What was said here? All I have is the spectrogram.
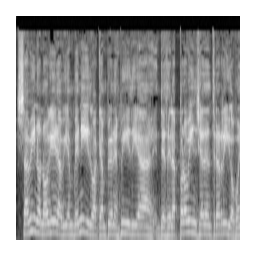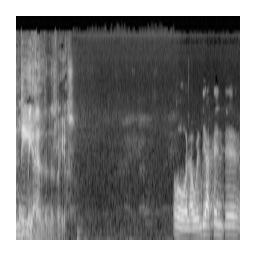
Sabino Noguera, bienvenido a Campeones Media desde la provincia de Entre Ríos. Buen Uh, me día. encantan los ríos. Hola, buen día gente.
